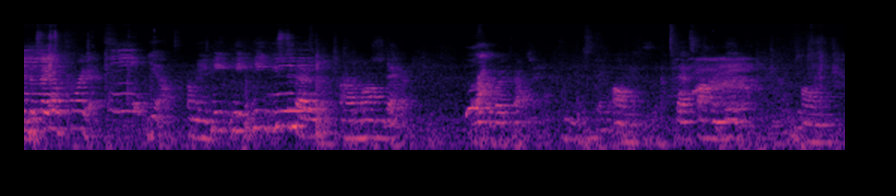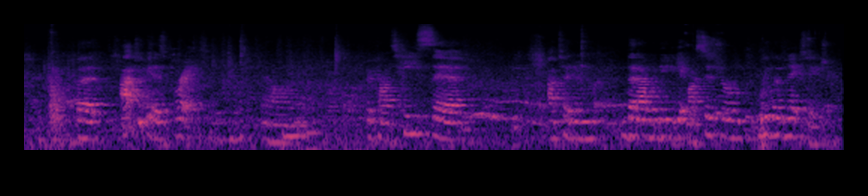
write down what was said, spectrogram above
And the veiled threats. Yeah, I mean, he, he, he used to know our mom and dad, like the both gone. Um, that's fine with me. Um, but I took it as a threat. Um, because he said, I told him that I would need to get my sister, we live next to each other.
